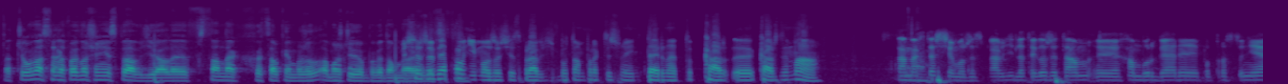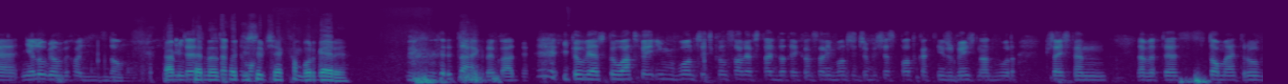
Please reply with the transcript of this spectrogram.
Znaczy u nas Tak. to na pewno się nie sprawdzi, ale w Stanach całkiem może, a możliwe, bo wiadomo. Myślę, że w. Japonii może się sprawdzić, bo tam praktycznie internet to ka- y, każdy ma. W Stanach też się może sprawdzić, dlatego że tam y, hamburgery po prostu nie, nie lubią wychodzić z domu. Tam I internet chodzi szybciej jak hamburgery. tak, dokładnie. I tu wiesz, tu łatwiej im włączyć konsolę, wstać do tej konsoli, włączyć, żeby się spotkać, niż wyjść na dwór, przejść ten, nawet te 100 metrów,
